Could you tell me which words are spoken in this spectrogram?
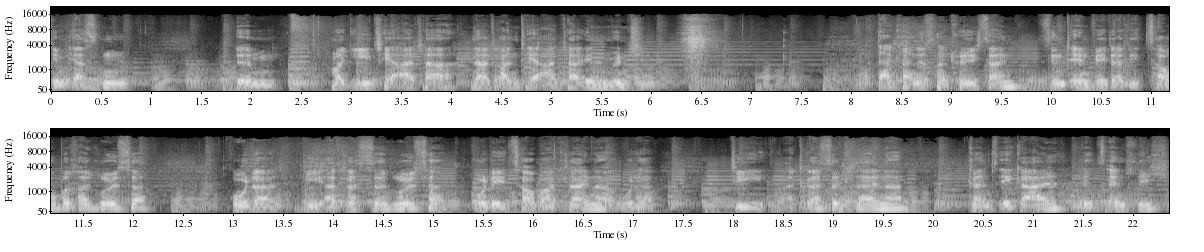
dem ersten ähm, Magietheater, nah dran Theater in München. Da kann es natürlich sein, sind entweder die Zauberer größer oder die Adresse größer oder die Zauberer kleiner oder die Adresse kleiner ganz egal, letztendlich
